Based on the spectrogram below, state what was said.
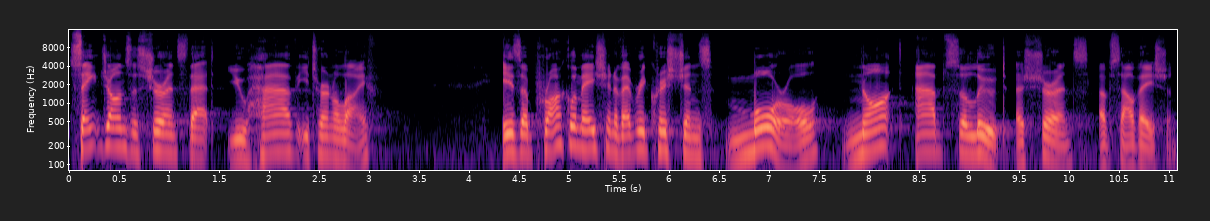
St. John's assurance that you have eternal life is a proclamation of every Christian's moral, not absolute assurance of salvation.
